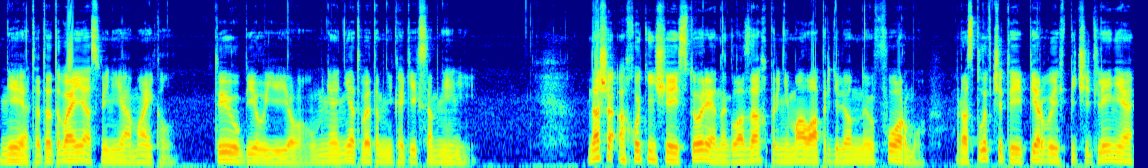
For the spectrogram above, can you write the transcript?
«Нет, это твоя свинья, Майкл. Ты убил ее, у меня нет в этом никаких сомнений». Наша охотничья история на глазах принимала определенную форму, Расплывчатые первые впечатления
